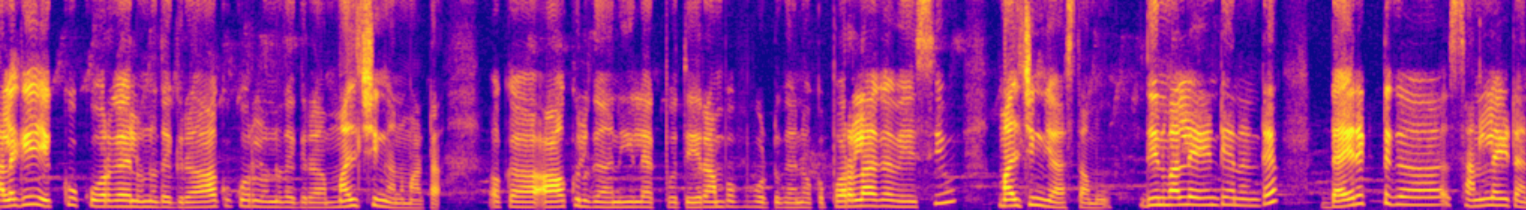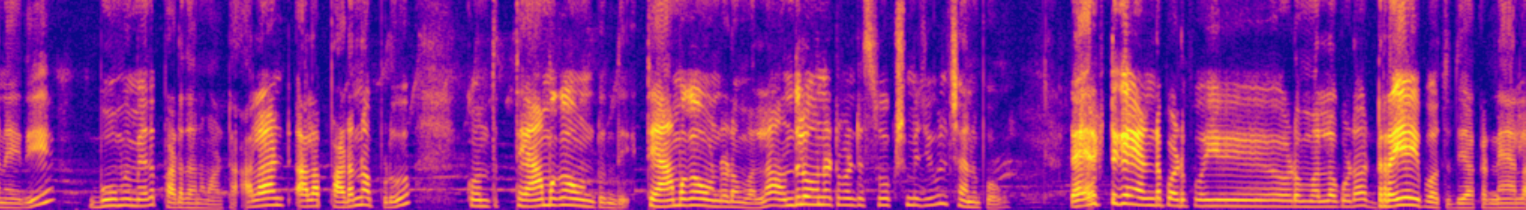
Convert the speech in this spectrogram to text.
అలాగే ఎక్కువ కూరగాయలు ఉన్న దగ్గర ఆకుకూరలు ఉన్న దగ్గర మల్చింగ్ అనమాట ఒక ఆకులు కానీ లేకపోతే రంపపు పొట్టు కానీ ఒక పొరలాగా వేసి మల్చింగ్ చేస్తాము. దీనివల్ల ఏంటి అని అంటే డైరెక్ట్గా సన్లైట్ అనేది భూమి మీద పడదనమాట. అలాంటి అలా పడనప్పుడు కొంత తేమగా ఉంటుంది. తేమగా ఉండడం వల్ల అందులో ఉన్నటువంటి సూక్ష్మజీవులు చనిపోవు. డైరెక్ట్గా ఎండ పడిపోయడం వల్ల కూడా డ్రై అయిపోతుంది అక్కడ నేల.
